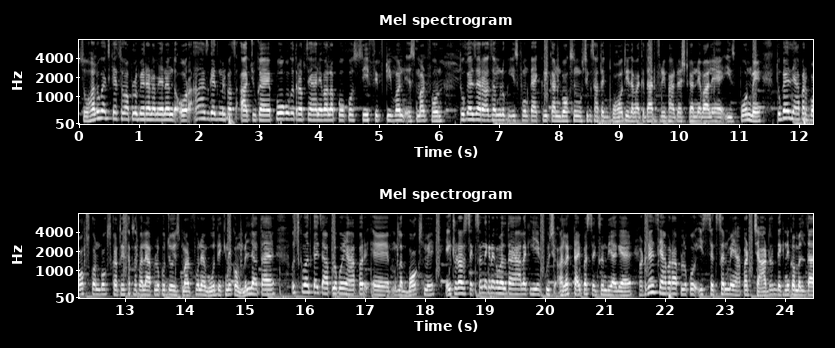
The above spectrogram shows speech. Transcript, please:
सो हेलो गाइज़ कैसे हो आप लोग? मेरा नाम है आनंद और आज गैज मेरे पास आ चुका है पोको की तरफ़ से आने वाला Poco C fifty one smartphone तो गैज यार आज हम लोग इस फ़ोन का एक क्विक अनबॉक्सिंग उसी के साथ एक बहुत ही धमाकेदार फ्री फायर टेस्ट करने वाले हैं इस फ़ोन में। तो गैज यहाँ पर बॉक्स को अनबॉक्स करते ही सबसे पहले आप लोग को जो स्मार्टफ़ोन है वो देखने को मिल जाता है। उसके बाद गैज आप लोग को यहाँ पर ए, मतलब बॉक्स में एक छोटा सा सेक्शन देखने को मिलता है। हालाँकि ये कुछ अलग टाइप का सेक्शन दिया गया है। बट गैज यहाँ पर आप लोग को इस सेक्शन में यहाँ पर चार्जर देखने को मिलता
